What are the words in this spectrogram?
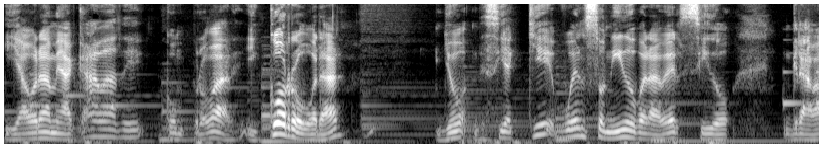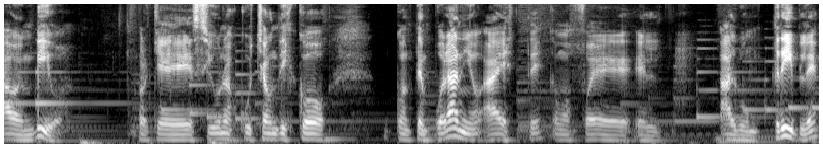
y ahora me acaba de comprobar y corroborar, yo decía, qué buen sonido para haber sido grabado en vivo. Porque si uno escucha un disco contemporáneo a este, como fue el álbum triple,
